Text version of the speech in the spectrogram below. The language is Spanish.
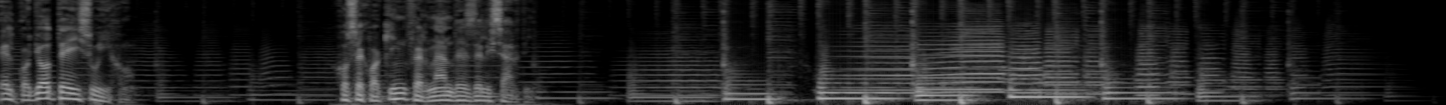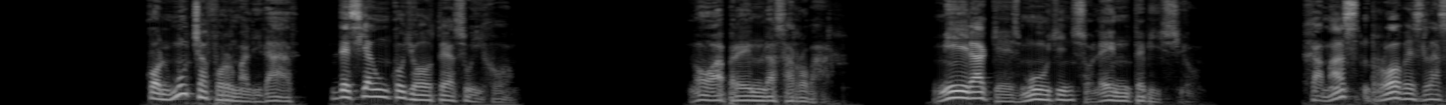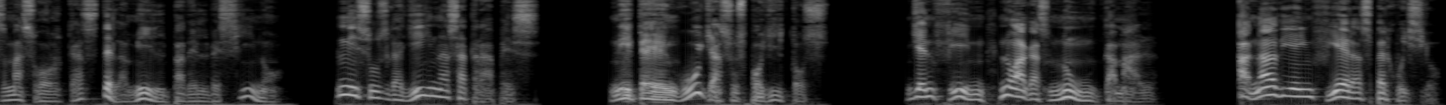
El Coyote y su hijo. José Joaquín Fernández de Lizardi. Con mucha formalidad decía un coyote a su hijo. No aprendas a robar. Mira que es muy insolente vicio. Jamás robes las mazorcas de la milpa del vecino, ni sus gallinas atrapes, ni te engullas sus pollitos. Y en fin, no hagas nunca mal. A nadie infieras perjuicio.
